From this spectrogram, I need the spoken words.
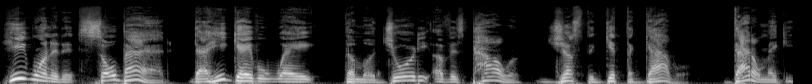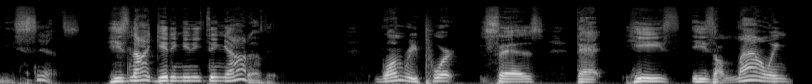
he wanted it so bad that he gave away the majority of his power just to get the gavel that don't make any sense he's not getting anything out of it one report says that he's he's allowing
